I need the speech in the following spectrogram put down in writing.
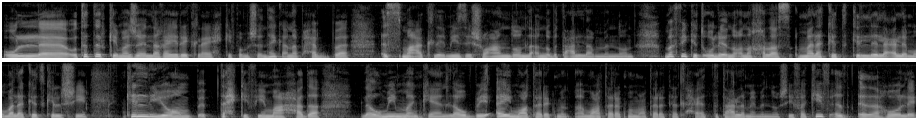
وتتركي مجال لغيرك ليحكي فمشان هيك أنا بحب أسمع تلاميذي شو عندهم لأنه بتعلم منهم. ما فيك تقولي إنه أنا خلص ملكت كل العلم وملكت كل شيء. كل يوم بتحكي فيه مع حدا لو مين من كان لو بأي معترك من معترك من معتركات الحياة تتعلمي منه شيء. فكيف إذا هول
